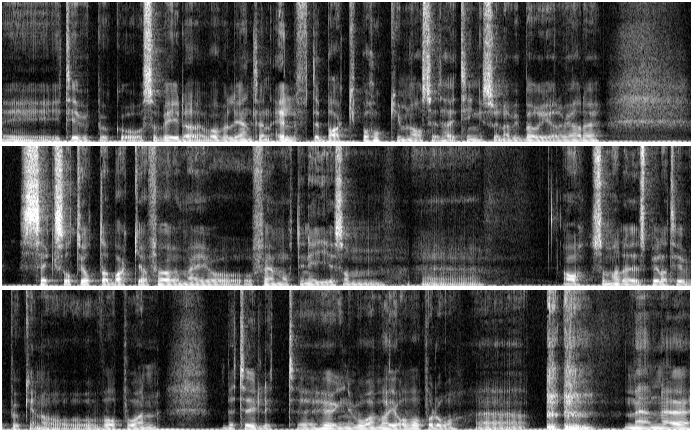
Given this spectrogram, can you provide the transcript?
i, i TV-puck och så vidare. Jag var väl egentligen elfte back på hockeygymnasiet här i Tingsryd när vi började. Vi hade 6,88 backar före mig och, och 5,89 som, eh, ja, som hade spelat TV-pucken och, och, var på en betydligt eh, högre nivå än vad jag var på då. Eh, men eh,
